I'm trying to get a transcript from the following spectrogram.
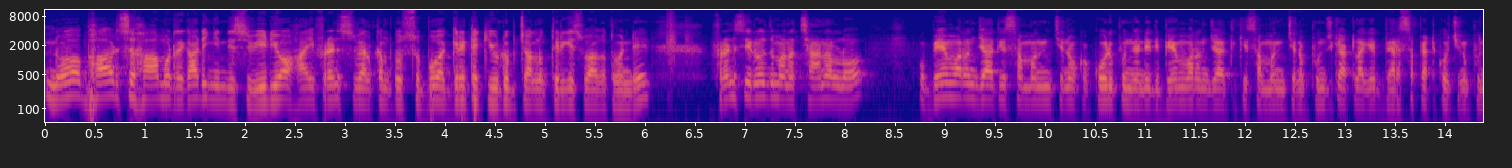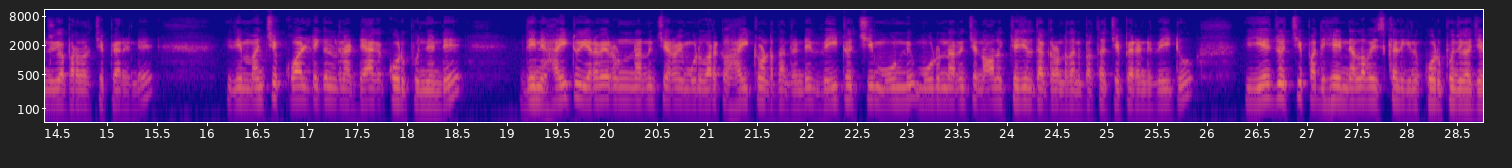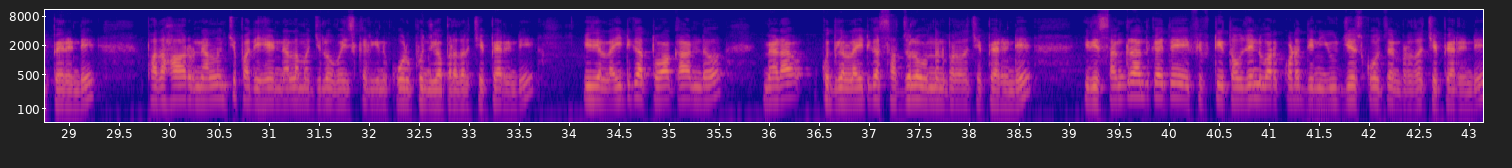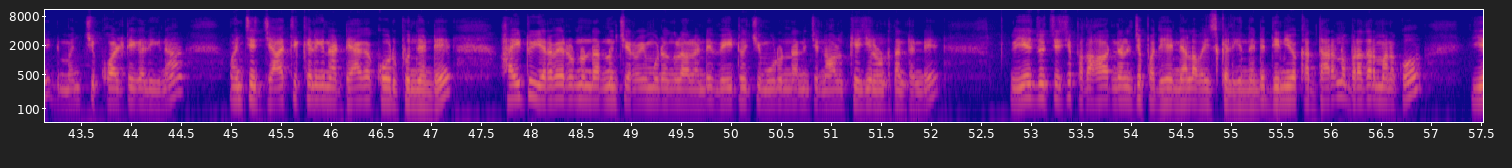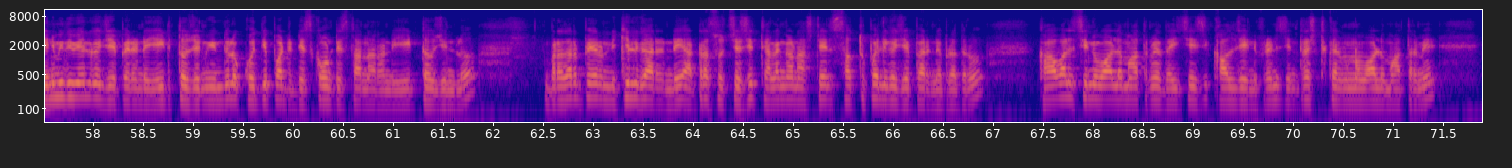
No birds harmed recording in this video hi friends welcome to Subbu Agritech YouTube channel తిరిగి స్వాగతం అండి. Friends ఈరోజు మన ఛానల్లో భీమవరం జాతికి సంబంధించిన ఒక కోడి పుంజు అండి. ఇది భీమవరం జాతికి సంబంధించిన పుంజుకి అట్లాగే బెరస పెట్టుకొచ్చిన పుంజుగా బ్రదర్ చెప్పారండి. ఇది మంచి క్వాలిటీ కలిగిన డేగ కోడి పుంజండి దీని హైట్ ఇరవై రెండున్నర నుంచి ఇరవై మూడు వరకు హైట్ ఉంటుందంటండి. వెయిట్ వచ్చి మూడు మూడున్నర నుంచి నాలుగు కేజీల దగ్గర ఉంటుందని భర్త చెప్పారండి. వెయిట్ ఏజ్ వచ్చి పదిహేడు నెలల వయసు కలిగిన కోడిపుంజుగా చెప్పారండి. పదహారు నెలల నుంచి పదిహేడు నెలల మధ్యలో వయసు కలిగిన కోడిపుంజుగా బ్రదర్ చెప్పారండి. ఇది లైట్గా తోక అండ్ మెడ కొద్దిగా లైట్గా సజ్జలో ఉందని బ్రదర్ చెప్పారండి. ఇది సంక్రాంతికి అయితే ఫిఫ్టీ థౌజండ్ వరకు కూడా దీన్ని యూజ్ చేసుకోవచ్చు అని బ్రదర్ చెప్పారండి. ఇది మంచి క్వాలిటీ కలిగిన మంచి జాతి కలిగిన డ్యాగ కోడి పుంజండి హైట్ ఇరవై రెండున్నర నుంచి ఇరవై మూడు అంగుళాలండి. వెయిట్ వచ్చి మూడున్నర నుంచి నాలుగు కేజీలు ఉంటుందంటండి. ఏజ్ వచ్చేసి పదహారు నెలల నుంచి పదిహేడు నెలల వయసు కలిగిందండి. దీని యొక్క ధరను బ్రదర్ మనకు ఎనిమిది వేలుగా చెప్పారండి ఎయిట్ థౌజండ్. ఇందులో కొద్దిపాటి డిస్కౌంట్ ఇస్తున్నారండి ఎయిట్ థౌజండ్లో. బ్రదర్ పేరు నిఖిల్ గారండి అడ్రస్ వచ్చేసి తెలంగాణ స్టేట్ సత్తుపల్లిగా చెప్పారండి బ్రదరు. కావాల్సిన వాళ్ళు మాత్రమే దయచేసి కాల్ చేయండి ఫ్రెండ్స్ ఇంట్రెస్ట్ కలిగి ఉన్న వాళ్ళు మాత్రమే.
